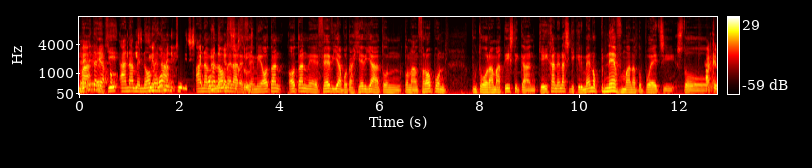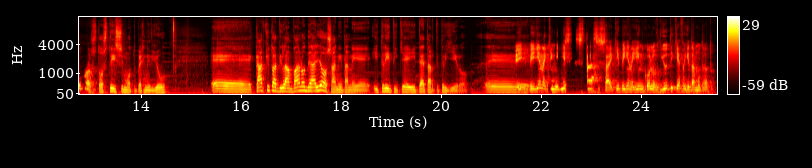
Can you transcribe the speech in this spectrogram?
Ναι. μα, Δεν ήταν εκεί αυτό. Η αναμενόμενα, συνεχόμενη κίνηση, συνεχόμενα μέσα αναμενόμενα στους ρε εχθρούς. Θέμη, όταν, όταν ε, φεύγει από τα χέρια των, των ανθρώπων που το οραματίστηκαν και είχαν ένα συγκεκριμένο πνεύμα να το πω έτσι στο, Ακριβώς. στο στήσιμο του παιχνιδιού ε, κάποιοι το αντιλαμβάνονται αλλιώς αν ήταν ε, η τρίτη και η τέταρτη τριγύρω ε, Πή- Πήγε να κυνηγήσει τις στάσεις Σάκη, πήγε να γίνει Call of Duty και έφαγε τα μούτρα του.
